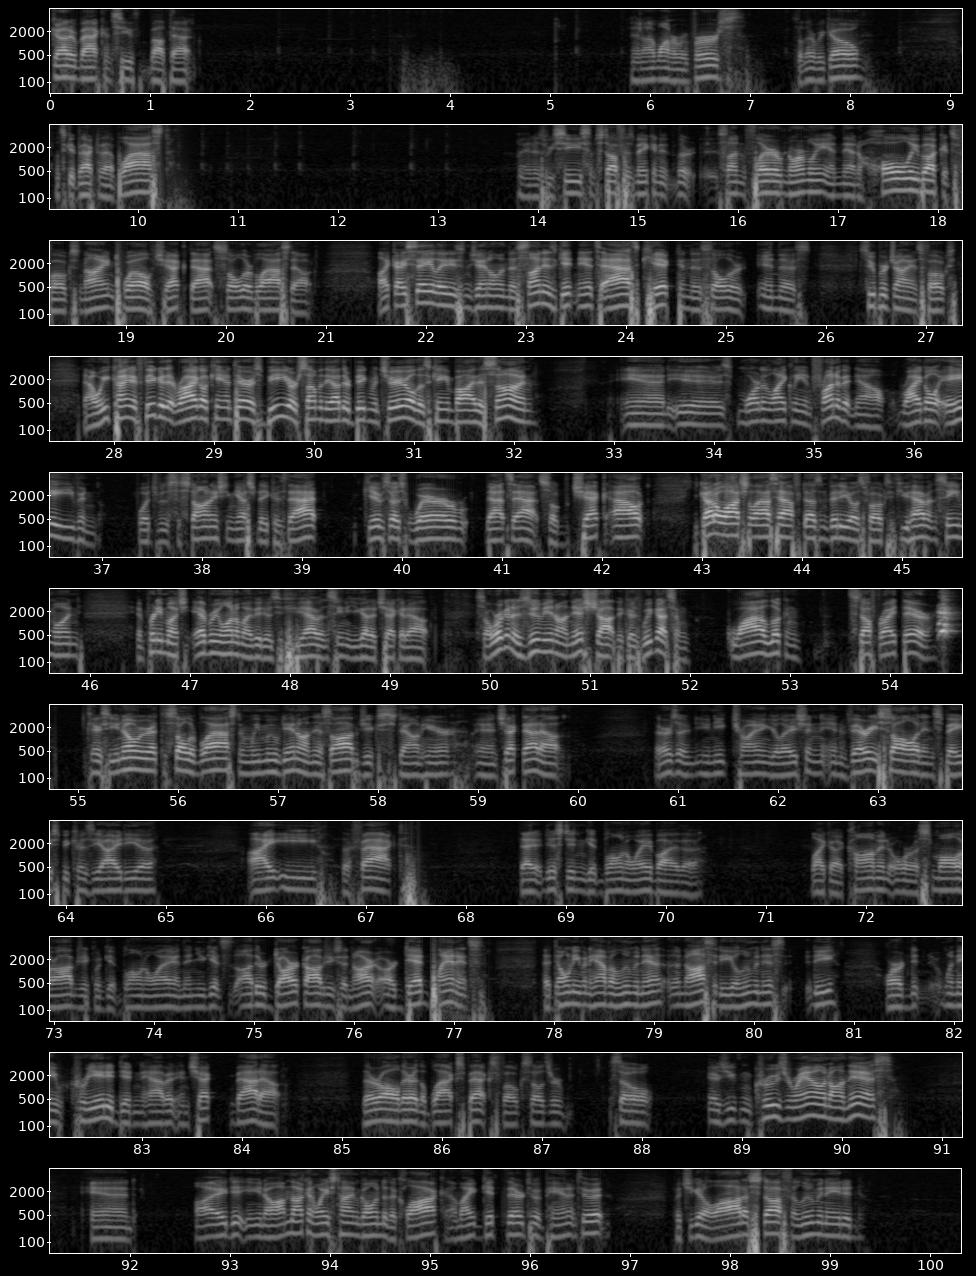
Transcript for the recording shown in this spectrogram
Got to go back and see about that. And I want to reverse. So there we go. Let's get back to that blast. And as we see, some stuff is making it the sun flare normally, and then holy buckets, folks, 912. Check that solar blast out. Like I say, ladies and gentlemen, the sun is getting its ass kicked in the solar in the supergiants, folks. Now we kind of figured that Rigel Kentaurus B or some of the other big material that's came by the sun and is more than likely in front of it now. Rigel A even, which was astonishing yesterday because that gives us where that's at. So check out. You got to watch the last half dozen videos, folks. If you haven't seen one, and pretty much every one of my videos, if you haven't seen it, you got to check it out. So we're going to zoom in on this shot because we got some wild looking stuff right there. Okay, so you know we were at the solar blast and we moved in on this objects down here and check that out. There's a unique triangulation and very solid in space because the idea, i.e. the fact that it just didn't get blown away by the like a comet or a smaller object would get blown away and then you get other dark objects that are, are dead planets that don't even have a luminosity, a luminosity, or when they were created didn't have it. And check that out. They're all there, the black specks, folks. Those are so as you can cruise around on this, and I did, you know, I'm not going to waste time going to the clock. I might get there to a pan it to it, but you get a lot of stuff illuminated,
